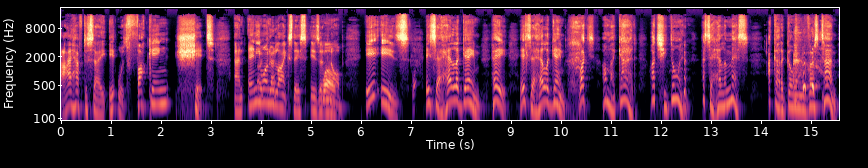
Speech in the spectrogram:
I have to say, it was fucking shit. And anyone who likes this is a Whoa. knob. It is. It's a hella game. Hey, it's a hella game. What? Oh my God. What's she doing? That's a hella mess. I gotta go in reverse time.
